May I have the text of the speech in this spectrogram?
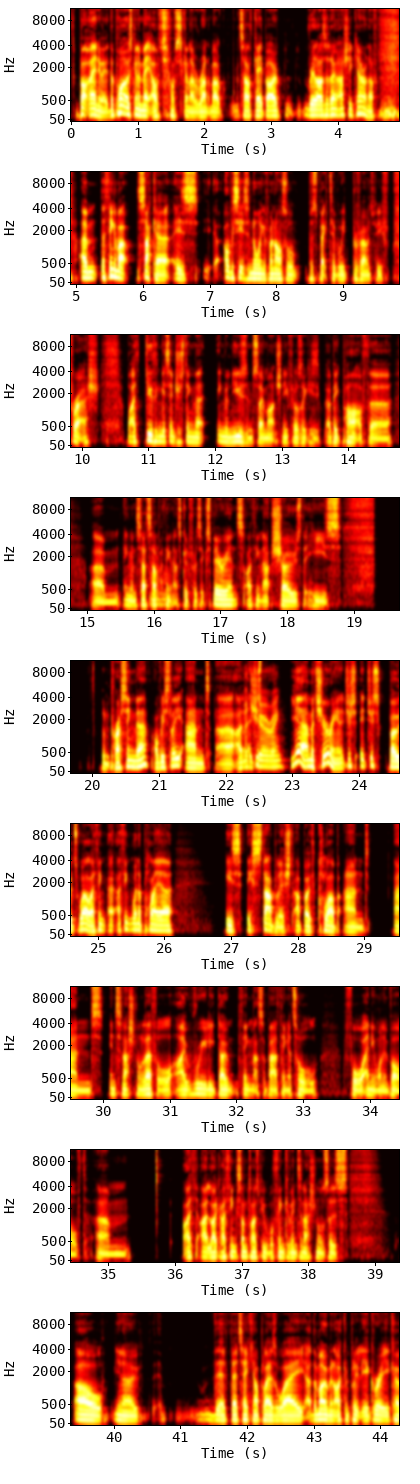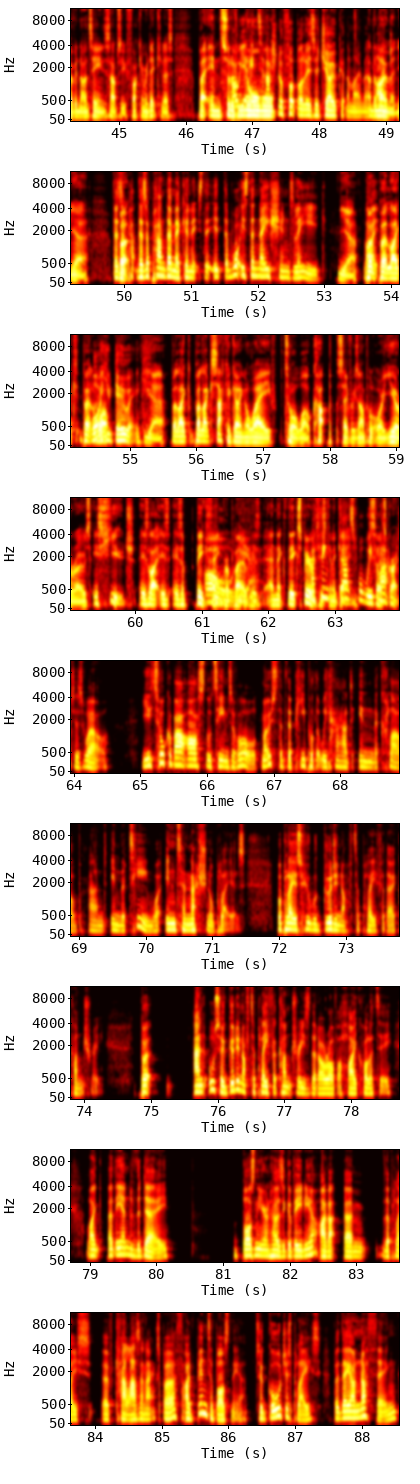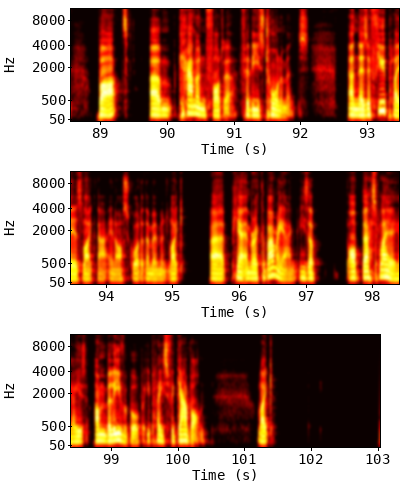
But anyway, the point I was going to make, I was just going to rant about Southgate, but I realise I don't actually care enough. Um, the thing about Saka is obviously it's annoying from an Arsenal perspective. We'd prefer him to be fresh, but I do think it's interesting that England use him so much, and he feels like he's a big part of the um, England setup. I think that's good for his experience. I think that shows that he's impressing there, obviously, and uh, it just- Maturing. yeah, maturing, and it just it just bodes well. I think I think when a player is established at both club and and international level, I really don't think that's a bad thing at all for anyone involved. Um, I, th- I like I think sometimes people think of internationals as oh, you know. They're, they're taking our players away. At the moment, I completely agree. COVID 19 is absolutely fucking ridiculous. But in sort of oh yeah, normal. international football is a joke at the moment. At the Like, moment, yeah. There's but- a there's a pandemic, and it's the, it, the what is the Nations League? Yeah. Like, but, but like, but what well- are you doing? Yeah, but like, but like Saka going away to a World Cup, say for example, or Euros, is huge. Is like is, is a big thing for a Oh, player, yeah. his, and the experience he's going to get. that's what we've so lacked as well. You talk about Arsenal teams of old. Most of the people that we had in the club and in the team were international players, were players who were good enough to play for their country, but and also good enough to play for countries that are of a high quality. Like at the end of the day, Bosnia and Herzegovina, I've um, the place of Kolasinac's birth. I've been to Bosnia. It's a gorgeous place, but they are nothing but um, cannon fodder for these tournaments. And there's a few players like that in our squad at the moment, like uh, Pierre Emerick Aubameyang. He's our best player. He's unbelievable, but he plays for Gabon. Like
